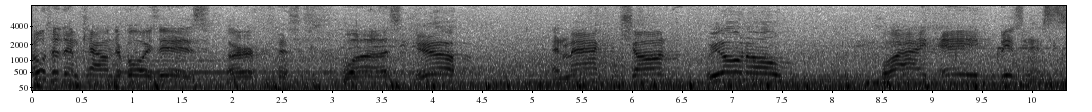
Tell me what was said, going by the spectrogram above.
Both of them calendar boys is, or was. Yeah, And Mac and Sean, we don't know. Quite a business.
